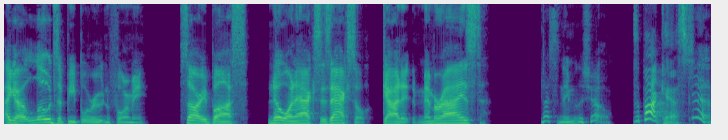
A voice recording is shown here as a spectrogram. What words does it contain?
I got loads of people rooting for me. Sorry, boss. No one acts as Axel. Got it memorized? That's the name of the show. "It's a podcast." Yeah.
